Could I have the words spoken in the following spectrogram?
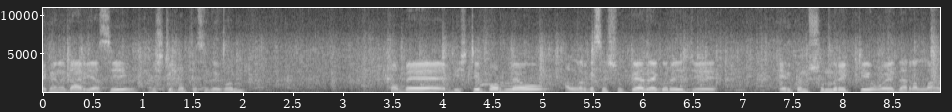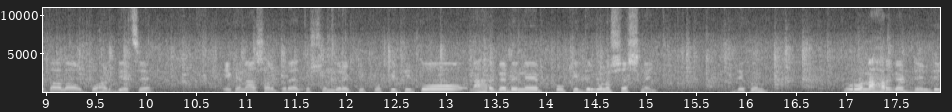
এখানে দাঁড়িয়ে আছি, বৃষ্টি পড়তেছে, দেখুন। তবে বৃষ্টি পড়লেও আল্লাহর কাছে শুক্রিয়া আদায় করি যে, এরকম সুন্দর একটি ওয়েদার আল্লাহ তাআলা উপহার দিয়েছে। এখানে আসার পরে এত সুন্দর একটি প্রকৃতি তো নাহার গার্ডেনে প্রকৃতির কোনো শেষ নাই। দেখুন, পুরো নাহার গার্ডেনটি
